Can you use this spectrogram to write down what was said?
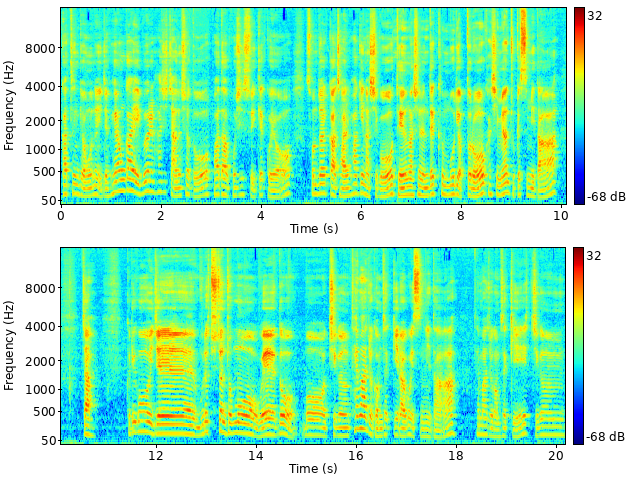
같은 경우는 이제 회원 가입을 하시지 않으셔도 받아 보실 수 있겠고요. 손절가 잘 확인하시고 대응하시는데 큰 무리 없도록 하시면 좋겠습니다. 자, 그리고 이제 무료 추천 종목 외에도 뭐 지금 테마주 검색기라고 있습니다. 테마주 검색기. 지금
